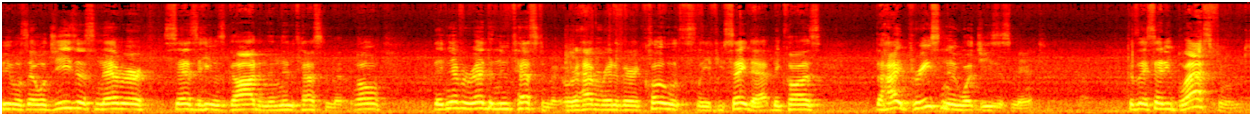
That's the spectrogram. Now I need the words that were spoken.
People say, well, Jesus never says that he was God in the New Testament. Well, they've never read the New Testament or haven't read it very closely if you say that because the high priest knew what Jesus meant because they said he blasphemed.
